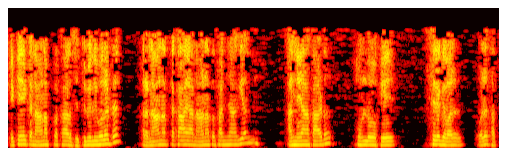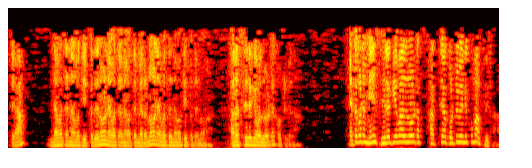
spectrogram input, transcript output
එක එක নানা ප්‍රකාර සිතුවිලි වලට අර නානත්ත කාය නානත් සංඥා කියන්නේ. අන්න එයාකාට තුන් ලෝකේ සිරගවල් වල සත්‍යය නැවත නැවත ඉපදෙනවා නැවත නැවත මැරෙනවා නැවත නැවත ඉපදෙනවා. අර සිරගවල් වලට කොටු වෙනවා. එතකොට මේ සිරගෙවල් වලට සත්‍ය කොටු වෙන්නේ කුමක් නිසා?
